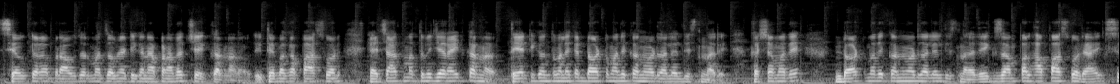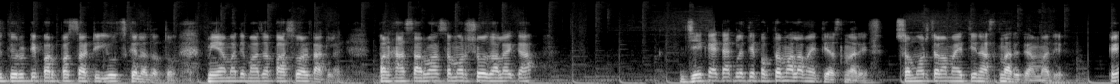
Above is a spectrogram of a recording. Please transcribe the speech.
सेव्ह केला ब्राउझरमध्ये जाऊन या ठिकाणी आपण आता चेक करणार आहोत. इथे बघा पासवर्ड याच्या आतमध्ये तुम्ही जे राईट करणार त्या या ठिकाणी तुम्हाला एका डॉटमध्ये कन्वर्ट झालेलं दिसणार आहे. कशामध्ये? डॉटमध्ये कन्वर्ट झालेलं दिसणार आहे. एक्झाम्पल हा पासवर्ड हा एक सिक्युरिटी पर्पजसाठी यूज केला जातो. मी यामध्ये माझा पासवर्ड टाकलाय. पण हा सर्वांसमोर शो झालाय का? जे काय टाकलं ते फक्त मला माहिती असणार आहे. समोरच्याला माहिती नसणार आहे त्यामध्ये. ओके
